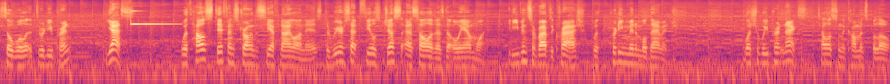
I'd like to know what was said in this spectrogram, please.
So will it 3D print? Yes! With how stiff and strong the CF nylon is, the rear set feels just as solid as the OEM one. It even survived the crash with pretty minimal damage. What should we print next? Tell us in the comments below.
